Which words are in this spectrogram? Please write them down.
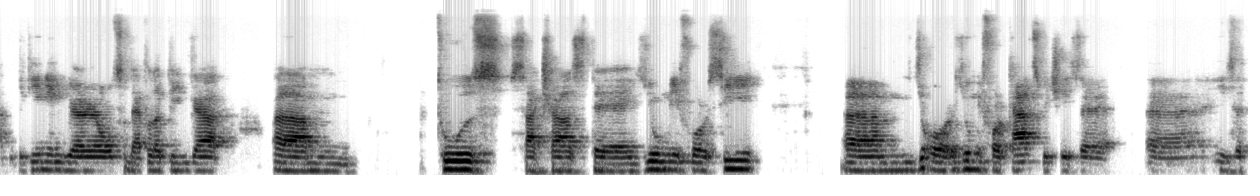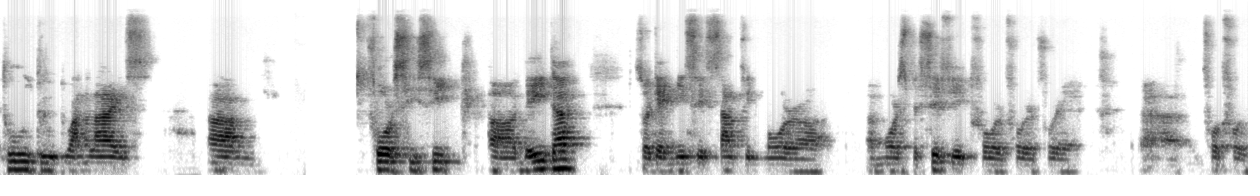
at the beginning, we are also developing uh, um, tools such as the UMI for C um, or umi4cats, which is a uh, is a tool to, to analyze um, 4C uh, data. So again, this is something more uh, uh, more specific for for for uh, for for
